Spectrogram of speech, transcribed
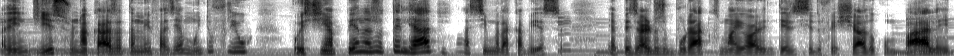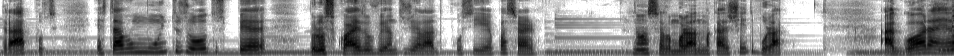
Além disso, na casa também fazia muito frio, pois tinha apenas o telhado acima da cabeça. E apesar dos buracos maiores terem sido fechados com palha e trapos, estavam muitos outros pe- pelos quais o vento gelado conseguia passar. Nossa, ela morava numa casa cheia de buraco. Agora ela.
